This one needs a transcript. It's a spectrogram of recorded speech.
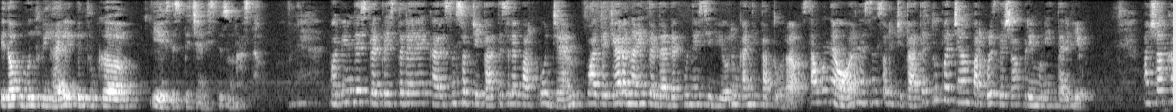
îi dau cuvântul Mihaelei pentru că este specialist pe zona asta. Vorbim despre testele care sunt solicitate să le parcurgem, poate chiar înainte de a depune CV-ul în candidatură sau uneori ne sunt solicitate după ce am parcurs deja primul interviu. Așa că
